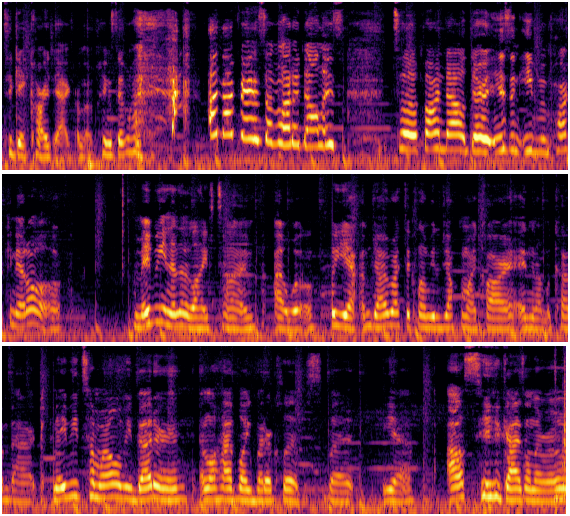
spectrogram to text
to get carjacked. I'm not paying 700 I'm not paying $700 to find out there isn't even parking at all maybe another lifetime i will. But yeah i'm driving back to columbia to drop my car and then i'm gonna come back. Maybe tomorrow will be better and i'll have like better clips but yeah. I'll see you guys on the road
